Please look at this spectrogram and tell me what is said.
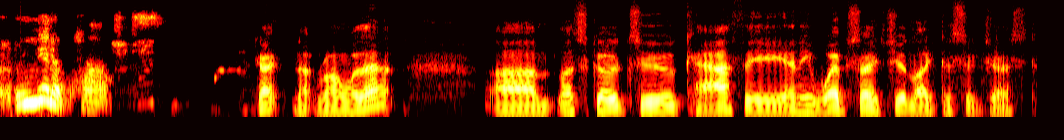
I'm gonna pass. Okay, not wrong with that. Um, let's go to Kathy. Any websites you'd like to suggest?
